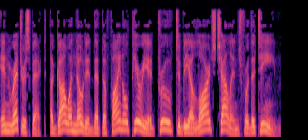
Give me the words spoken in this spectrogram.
In retrospect, Ogawa noted that the final period proved to be a large challenge for the team.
